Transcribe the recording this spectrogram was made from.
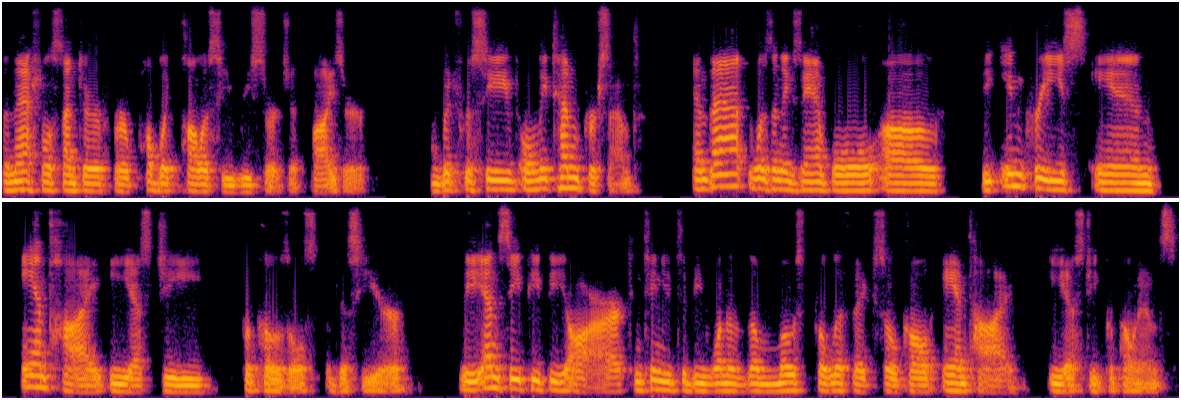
the National Center for Public Policy Research Advisor, which received only 10%. And that was an example of the increase in anti ESG proposals this year. The NCPPR continued to be one of the most prolific so called anti ESG proponents.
